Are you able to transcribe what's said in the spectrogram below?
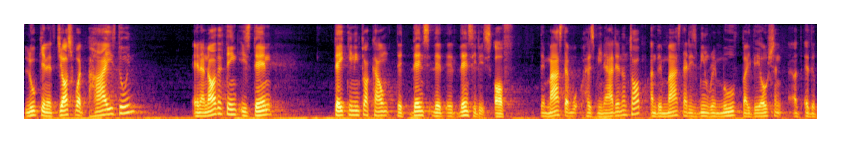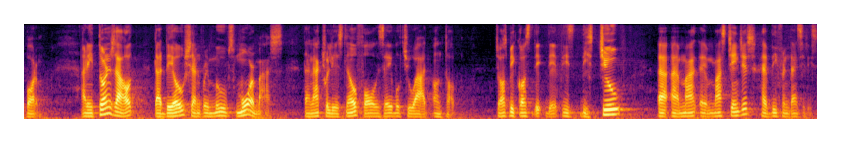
looking at just what high is doing, and another thing is then taking into account the, dens the, the densities of the mass that has been added on top and the mass that is being removed by the ocean at, at the bottom. And it turns out that the ocean removes more mass and actually a snowfall is able to add on top. Just because the, the, these, these, two uh, uh, mass, uh, mass changes have different densities.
